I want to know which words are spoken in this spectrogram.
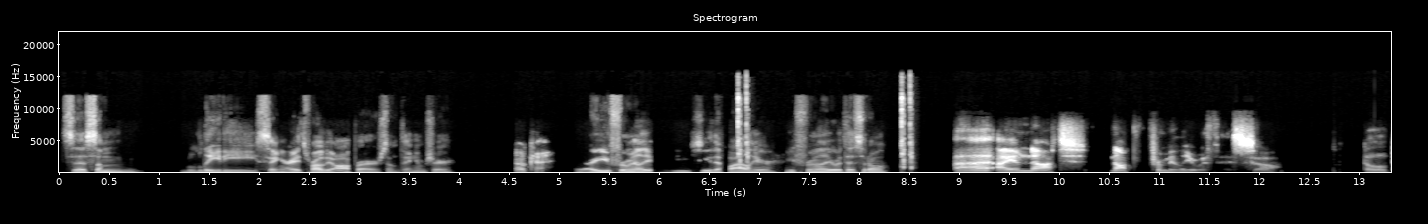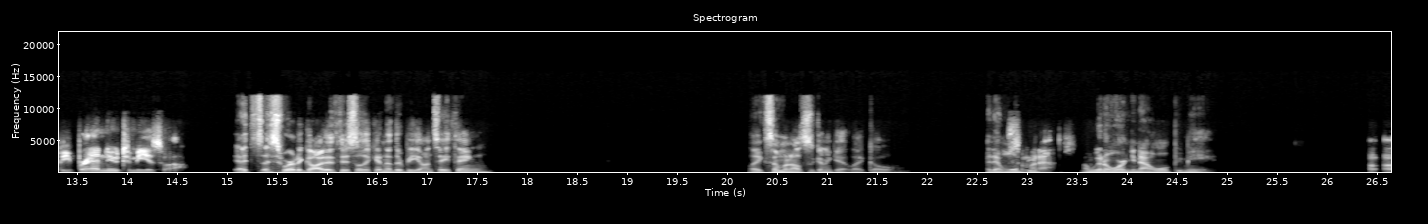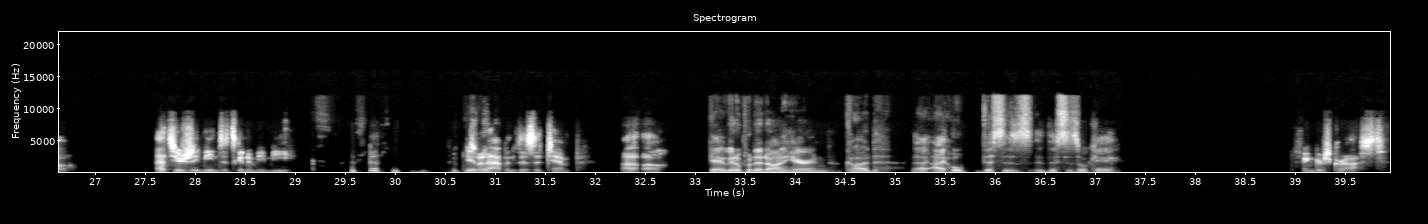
it's uh, some lady singer. It's probably opera or something. I'm sure. Okay. Are you familiar? You see the file here? Are you familiar with this at all? Uh, I am not not familiar with this, so it'll be brand new to me as well. It's I swear to God, if this is like another Beyonce thing, like someone else is gonna get let go. And it won't Someone be else. I'm gonna warn you now, it won't be me. Uh-oh. That usually means it's gonna be me. Okay, That's what happens is a temp. Uh-oh. okay, I'm gonna put it on here and God, I, I hope this is this is okay. Fingers crossed.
